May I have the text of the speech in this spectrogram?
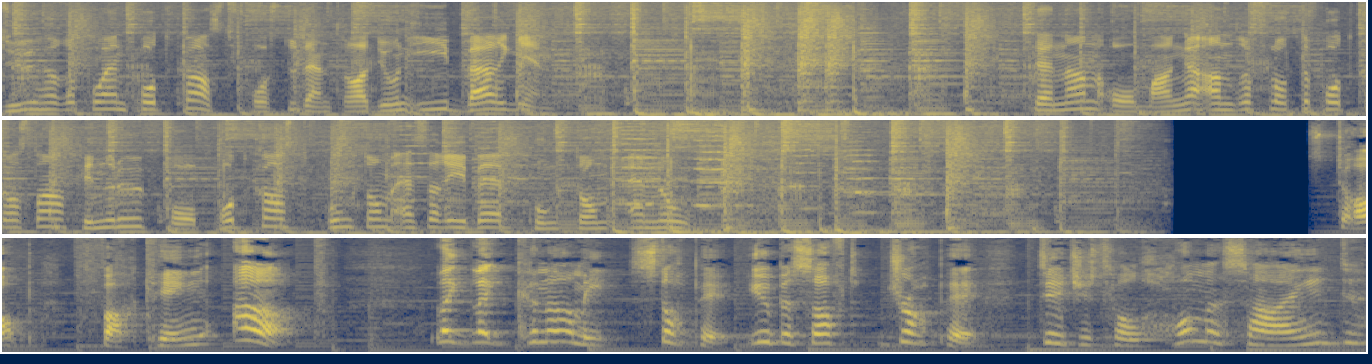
Du hører på en podkast fra Studentradioen i Bergen. Denne og mange andre flotte podkaster finner du på podkast.srib.no. Stop fucking up! Like, like Konami, stop it. Ubisoft, drop it. Digital homicide,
